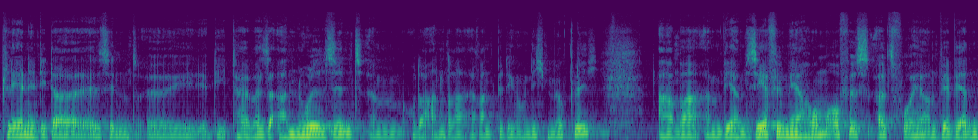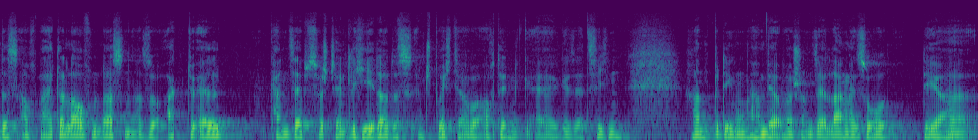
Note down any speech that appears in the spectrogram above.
Pläne, die da äh, sind, äh, die teilweise A0 sind ähm, oder anderer Randbedingungen nicht möglich. Aber ähm, wir haben sehr viel mehr Homeoffice als vorher und wir werden das auch weiterlaufen lassen. Also aktuell kann selbstverständlich jeder, das entspricht ja aber auch den äh, gesetzlichen Randbedingungen, haben wir aber schon sehr lange so, der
